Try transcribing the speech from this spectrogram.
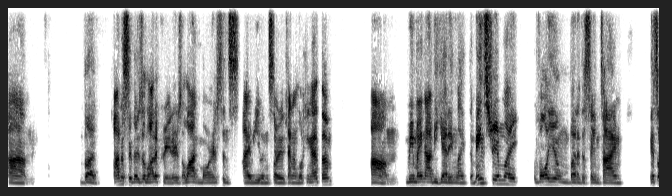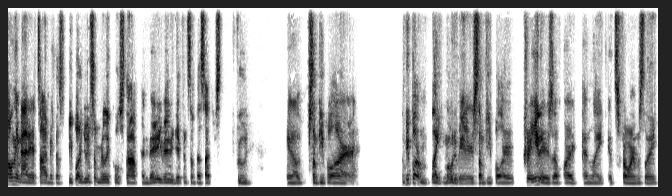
Um, but honestly, there's a lot of creators, a lot more since I've even started kind of looking at them. Um, we might not be getting like the mainstream like volume, but at the same time, it's only a matter of time because people are doing some really cool stuff and very, very different stuff that's not just food. You know, some people are some people are like motivators, some people are creators of art and like its forms. Like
